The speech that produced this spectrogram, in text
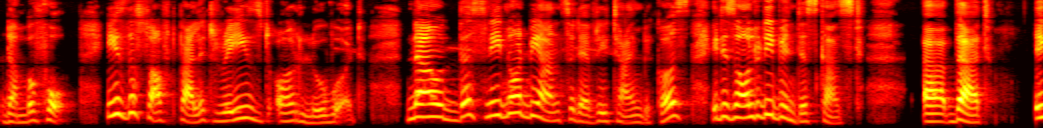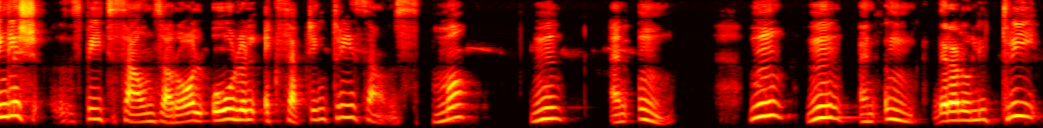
Number four, is the soft palate raised or lowered? Now, this need not be answered every time because it has already been discussed uh, that English speech sounds are all oral excepting three sounds m, n, and ng. M, n, and ng. There are only three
